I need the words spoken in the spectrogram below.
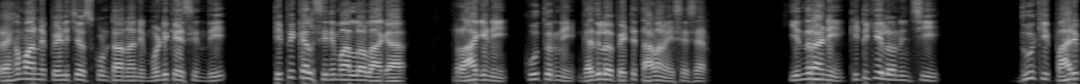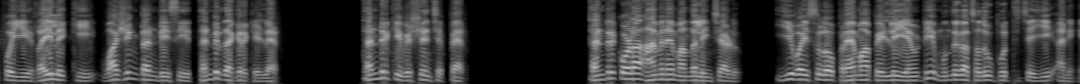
రెహమాన్ని పెళ్ళి చేసుకుంటానని మొండికేసింది. టిపికల్ సినిమాల్లో లాగా రాగిణి కూతుర్ని గదిలో పెట్టి తాళం వేసేశారు. ఇంద్రాణి కిటికీలో నుంచి దూకి పారిపోయి రైలెక్కి వాషింగ్టన్ డీసీ తండ్రి దగ్గరికెళ్ళారు తండ్రికి విషయం చెప్పారు. తండ్రి కూడా ఆమెనే మందలించాడు. ఈ వయసులో ప్రేమ పెళ్ళి ఏమిటి? ముందుగా చదువు పూర్తి చెయ్యి అని.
